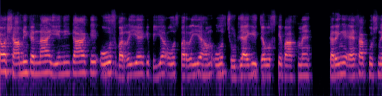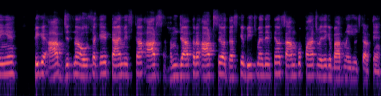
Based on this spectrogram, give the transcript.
और शाम ही करना, ये नहीं कहा कि ओस भर रही है कि भैया ओस भर रही है, हम ओस छूट जाएगी, जब उसके बाद में करेंगे, ऐसा कुछ नहीं है। ठीक है, आप जितना हो सके टाइम इसका आठ हम ज़्यादातर आठ से और दस के बीच में देते हैं और शाम को पाँच बजे के बाद में यूज़ करते हैं।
